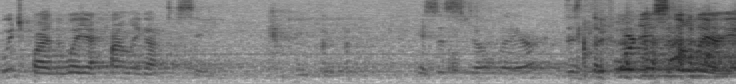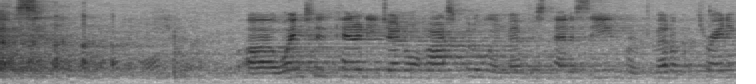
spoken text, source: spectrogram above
which, by the way, I finally got to see. Is this still there? This- The fort is still there, yes. Uh, Went to Kennedy General Hospital in Memphis, Tennessee for medical training.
